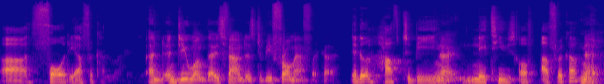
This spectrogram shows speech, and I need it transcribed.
uh, for the African market. And, and do you want those founders to be from Africa? They don't have to be No. natives of Africa. No.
